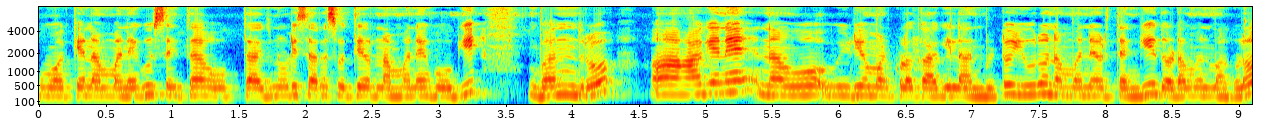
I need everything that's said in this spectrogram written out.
ಕುಂಕುಮಕ್ಕೆ ನಮ್ಮ ಮನೆಗೂ ಸಹಿತ ಹೋಗ್ತಾ ಇದ್ವಿ. ನೋಡಿ ಸರಸ್ವತಿ ಅವ್ರು ನಮ್ಮ ಮನೆಗೆ ಹೋಗಿ ಬಂದರು. ಹಾಗೆಯೇ ನಾವು ವಿಡಿಯೋ ಮಾಡ್ಕೊಳಕ್ಕಾಗಿಲ್ಲ ಅಂದ್ಬಿಟ್ಟು ಇವರು ನಮ್ಮ ಮನೆಯವ್ರ ತಂಗಿ, ದೊಡ್ಡಮ್ಮನ ಮಗಳು,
